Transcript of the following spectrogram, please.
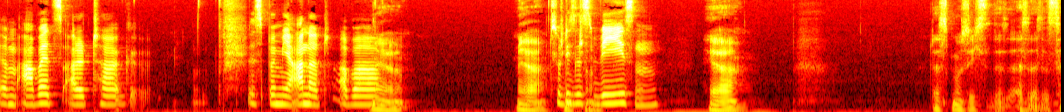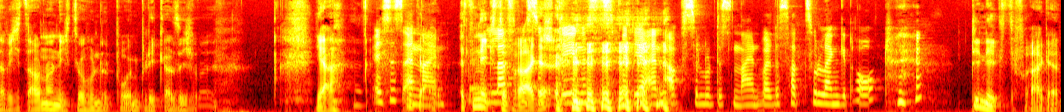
ähm, Arbeitsalltag. Ist bei mir auch nicht, aber ja. Ja. so dieses schon. Wesen. Ja. Das muss ich, das, also das habe ich jetzt auch noch nicht so 100 pro im Blick. Also ich, ja, Es ist ein. Nein. Nächste Lass Frage. So stehen. Es ist bei dir ein absolutes Nein, weil das hat zu lange gedauert. die nächste Frage.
